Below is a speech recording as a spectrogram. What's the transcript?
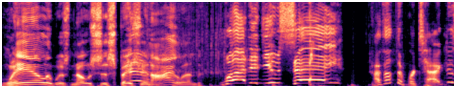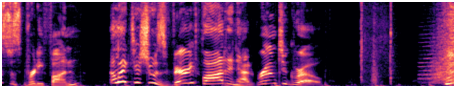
Well, it was no suspicion island. What did you say? I thought the protagonist was pretty fun. I liked how she was very flawed and had room to grow.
